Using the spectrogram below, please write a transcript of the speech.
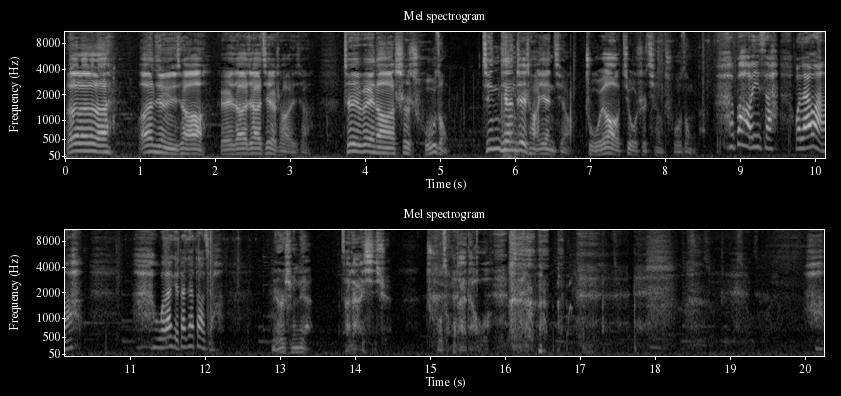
来来来来，安静一下啊！给大家介绍一下，这位呢是楚总。今天这场宴请主要就是请楚总的。不好意思啊，我来晚了，我来给大家倒酒。明儿训练，咱俩一起去，楚总带带我。好。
